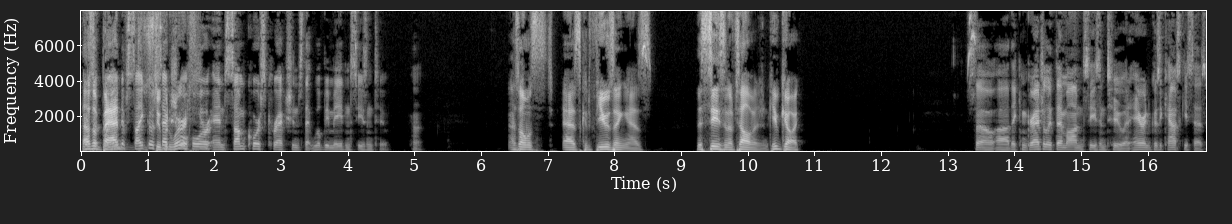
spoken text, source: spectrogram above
That was a brand bad, of stupid psychosexual word. horror and some course corrections that will be made in season two. That's almost as confusing as this season of television. Keep going. So uh, they congratulate them on season two, and Aaron Guzikowski says,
